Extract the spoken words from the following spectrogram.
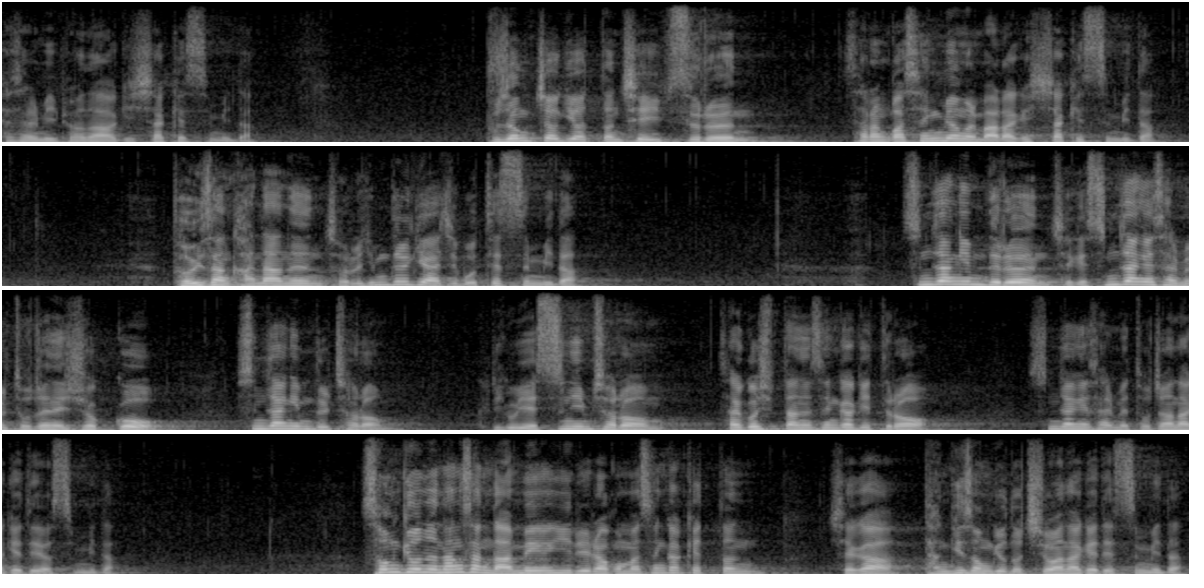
제 삶이 변화하기 시작했습니다. 부정적이었던 제 입술은 사랑과 생명을 말하기 시작했습니다. 더 이상 가난은 저를 힘들게 하지 못했습니다. 순장님들은 제게 순장의 삶을 도전해 주셨고 순장님들처럼 그리고 예수님처럼 살고 싶다는 생각이 들어 순장의 삶에 도전하게 되었습니다. 성교는 항상 남의 일이라고만 생각했던 제가 단기 성교도 지원하게 됐습니다.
